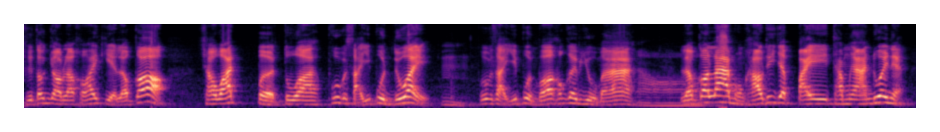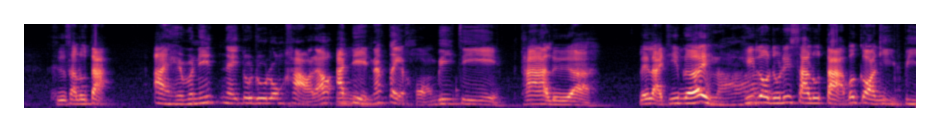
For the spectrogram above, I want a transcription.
คือต้องยอมรับเขาให้เกียรติแล้วก็ชาววัดเปิดตัวพูดภาษาญี่ปุ่นด้วยอืม พูดภาษาญี่ปุ่นเพราะว่าเขาเคยไปอยู่มาอ๋อแล้วก็ล่ามของเขาที่จะไปทำงานด้วยเนี่ย คือซารุตะอ่าเห็นวันนี้ในตัวดูลงข่าวแล้วอืมอดีตนักเตะของ BG ท่าเรือหลายๆทีมเลยเหรอฮิโรโนริซารุตะเมื่อก่อนกี่ปี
